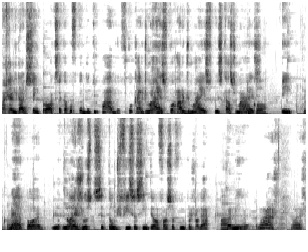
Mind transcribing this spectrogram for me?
a realidade sem proxy acabou ficando deturpada. Ficou caro demais, ficou raro demais, ficou escasso demais. Ficou. Enfim, Ficou. né? Porra, não é justo ser tão difícil assim ter uma Force of Will pra jogar. Ah. Pra mim, eu não acho, não acho.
